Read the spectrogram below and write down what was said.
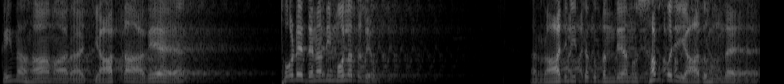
ਕਹਿੰਦਾ, ਹਾਂ ਮਹਾਰਾਜ ਜਾਤ ਤਾਂ ਆ ਗਿਆ ਥੋੜੇ ਦਿਨਾਂ ਦੀ ਮੋਹਲਤ ਦਿਓ। ਰਾਜਨੀਤਿਕ ਬੰਦਿਆਂ ਨੂੰ ਸਭ ਕੁਝ ਯਾਦ ਹੁੰਦਾ ਹੈ,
